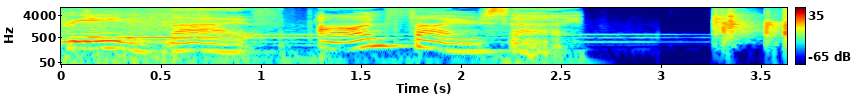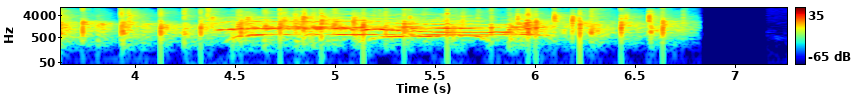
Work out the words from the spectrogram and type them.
created live on Fireside.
